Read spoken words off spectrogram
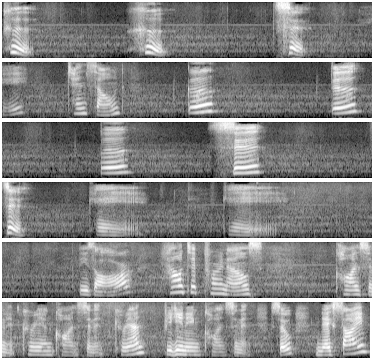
프, 흐, 츠. Okay. Ten sound. 끄, 뜨, 뿌, 스, 쯔. Okay. Okay. These are how to pronounce consonant, Korean consonant, Korean beginning consonant. So next time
